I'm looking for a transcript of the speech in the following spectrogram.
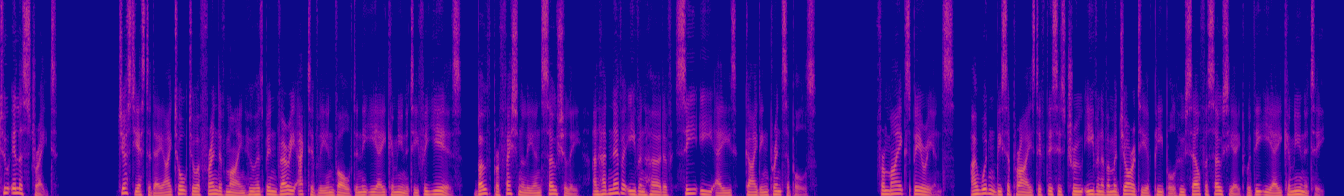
To illustrate, just yesterday I talked to a friend of mine who has been very actively involved in the EA community for years, both professionally and socially, and had never even heard of CEA's guiding principles. From my experience, I wouldn't be surprised if this is true even of a majority of people who self associate with the EA community.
